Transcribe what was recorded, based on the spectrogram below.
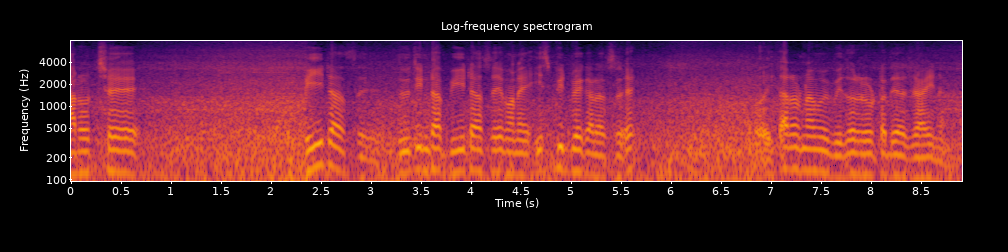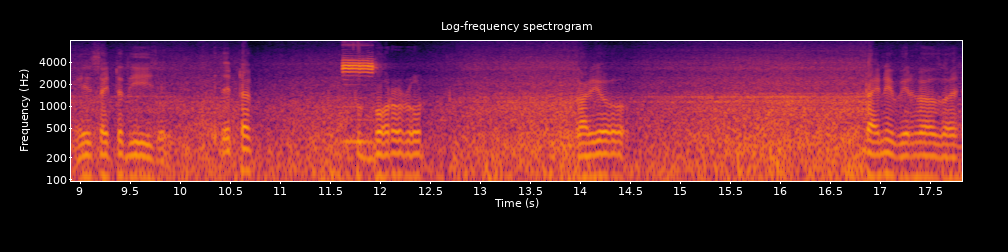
আর হচ্ছে বিট আছে, দুই তিনটা বিট আছে মানে স্পিড ব্রেকার আছে। ওই কারণে আমি ভিতরে রোডটা দেওয়া যাই না, এই সাইডটা দিয়েই যাই। এটা খুব বড় রোড গাড়িও টাইনে বের হওয়া যায়।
